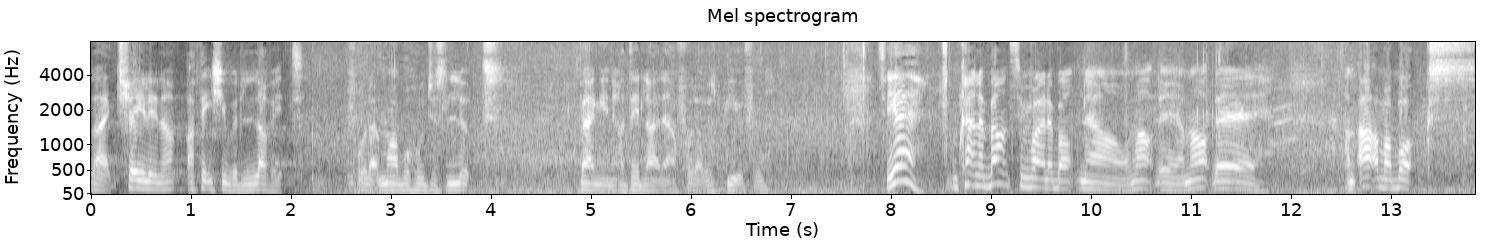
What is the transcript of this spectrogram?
like trailing up, I think she would love it. I thought that marble hall just looked banging. I did like that. I thought that was beautiful. So yeah, I'm kind of bouncing right about now. I'm out there. I'm out there. I'm out of my box.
